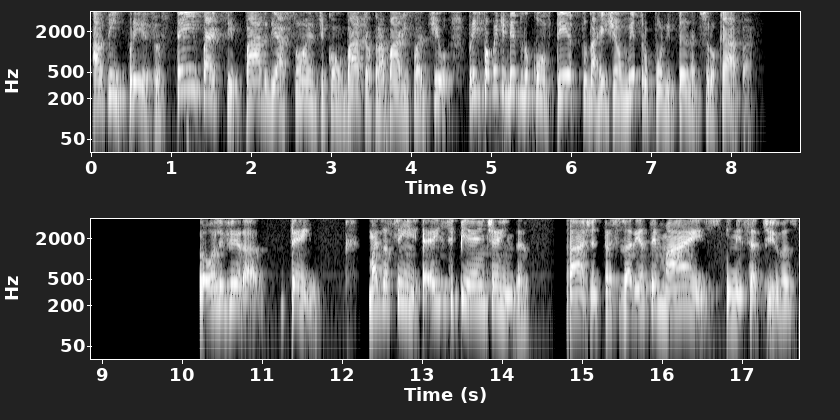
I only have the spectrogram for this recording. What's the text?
as empresas têm participado de ações de combate ao trabalho infantil, principalmente dentro do contexto da região metropolitana de Sorocaba? Oliveira, tem. Mas assim, é incipiente ainda. Tá? A gente precisaria ter mais iniciativas.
